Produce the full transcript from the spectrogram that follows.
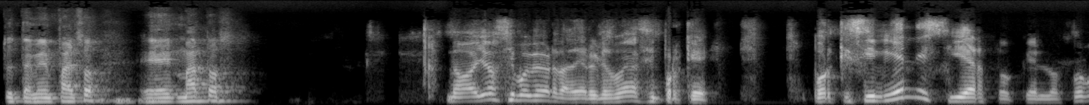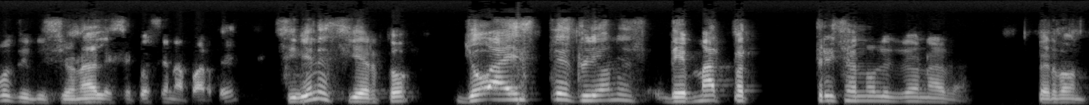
Tú también falso. Eh, Matos. No, yo sí voy verdadero y les voy a decir por qué. Porque si bien es cierto que los juegos divisionales se cuestan aparte, si bien es cierto, yo a estos Leones de Matt Patricia no les veo nada. Perdón.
